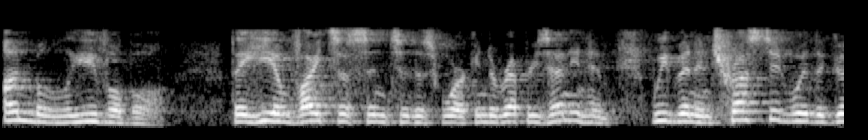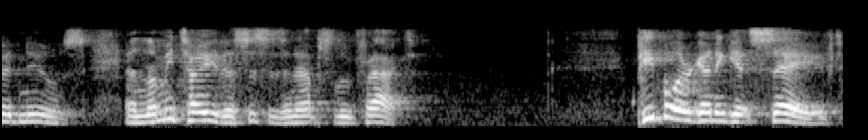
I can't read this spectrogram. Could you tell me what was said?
unbelievable that he invites us into this work, into representing him. We've been entrusted with the good news. And let me tell you this this is an absolute fact. People are going to get saved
